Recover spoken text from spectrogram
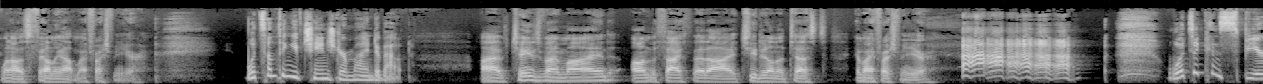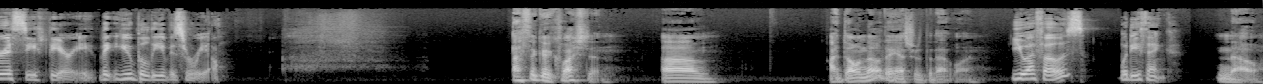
when I was failing out my freshman year. What's something you've changed your mind about? I've changed my mind on the fact that I cheated on a test in my freshman year. What's a conspiracy theory that you believe is real? That's a good question. Um, I don't know the answer to that one. UFOs? What do you think? No.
